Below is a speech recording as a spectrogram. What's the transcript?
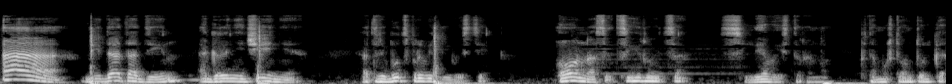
А медат один, ограничение, атрибут справедливости, он ассоциируется с левой стороной, потому что он только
